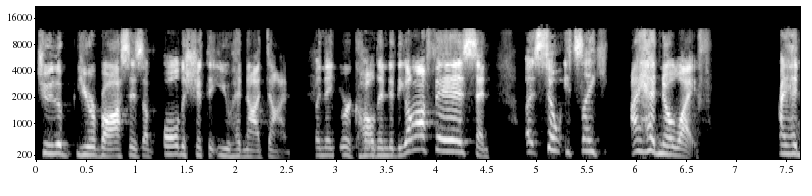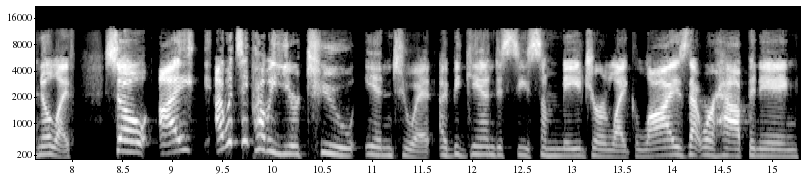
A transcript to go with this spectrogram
to the your bosses of all the shit that you had not done and then you were called into the office and uh, so it's like i had no life I had no life. So I I would say probably year 2 into it, I began to see some major like lies that were happening,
